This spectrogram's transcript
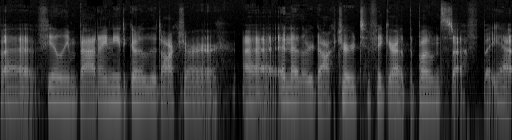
uh, feeling bad. I need to go to the doctor, uh, another doctor, to figure out the bone stuff. But yeah.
